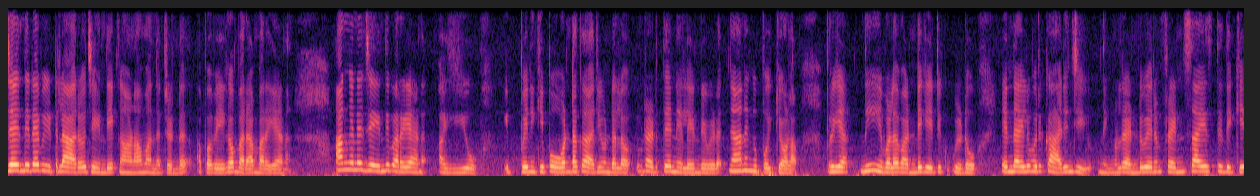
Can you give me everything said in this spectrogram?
ജയന്തിയുടെ വീട്ടിൽ ആരോ ജയന്തിയെ കാണാൻ വന്നിട്ടുണ്ട്. അപ്പോൾ വേഗം വരാൻ പറയുകയാണ്. അങ്ങനെ ജയന്തി പറയാണ് അയ്യോ ഇപ്പം എനിക്ക് പോകേണ്ട കാര്യമുണ്ടല്ലോ. ഇവിടെ അടുത്ത് തന്നെയല്ലേ എന്റെ വീട്. ഞാനങ്ങ് പോയിക്കോളാം. പ്രിയ നീ ഇവളെ വണ്ടി കയറ്റി വിടുമോ എന്തായാലും ഒരു കാര്യം ചെയ്യൂ. നിങ്ങൾ രണ്ടുപേരും ഫ്രണ്ട്സായ സ്ഥിതിക്ക്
